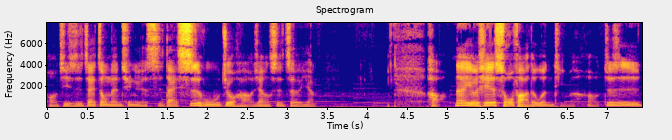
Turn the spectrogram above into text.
哦，其实，在重男轻女的时代，似乎就好像是这样。好，那有些守法的问题嘛，哦，就是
